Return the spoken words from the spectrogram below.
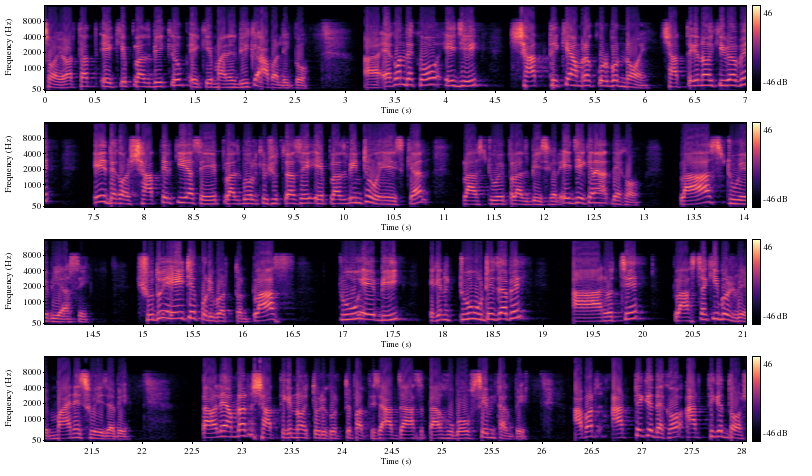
ছয়, অর্থাৎ a cube plus b cube a cube minus b cube আবার লিখব। এখন দেখো, এই যে সাত থেকে আমরা করব নয়। সাত থেকে নয় কীভাবে? এই দেখো, সাতের কি আছে? এ প্লাস বি কিউব সূত্র আছে। A plus b into a square plus two a plus b square এই যে এখানে দেখো প্লাস টু এ বি আছে। শুধু এইটা পরিবর্তন প্লাস টু এ বি এখানে টু উঠে যাবে, আর হচ্ছে প্লাসটা কি বসবে? মাইনাস হয়ে যাবে। তাহলে আমরা সাত থেকে নয় তৈরি করতে পারতেছি, আর যা আছে তা হুবহু সেম থাকবে। আবার আট থেকে দেখো, আট থেকে দশ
